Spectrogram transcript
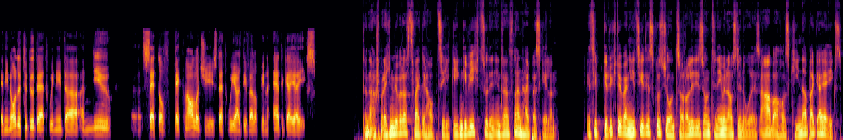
And in order to do that, we need a, a new set of technologies that we are developing at Gaia X. Danach sprechen wir über das zweite Hauptziel, Gegengewicht zu den internationalen Hyperscalern. Es gibt Gerüchte über eine hitzige Diskussion zur Rolle dieser Unternehmen aus den USA, aber auch aus China bei Gaia X.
